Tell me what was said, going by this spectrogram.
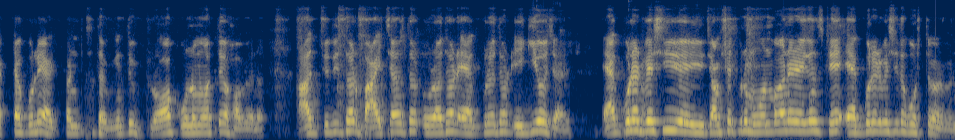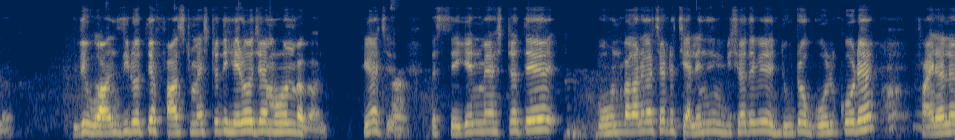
একটা গোলে অ্যাডভান্টেজ থাকবে কিন্তু ড্র কোনো মতে হবে না। আর যদি ধর বাই চান্স ধর ওরা ধর এক গোলে ধর এগিয়েও যায়, এক গোলের বেশি এই জামশেদপুর মোহনবাগানের এগেনস্টে এক গোলের বেশি তো করতে পারবে না। যদি ওয়ান জিরোতে ফার্স্ট ম্যাচ যদি হেরেও যায় মোহনবাগান ঠিক আছে? হ্যাঁ। তো সেকেন্ড ম্যাচটাতে মোহনবাগানের কাছে একটা চ্যালেঞ্জিং বিষয় থাকবে যে দুটো গোল করে ফাইনালে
